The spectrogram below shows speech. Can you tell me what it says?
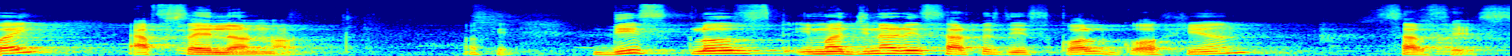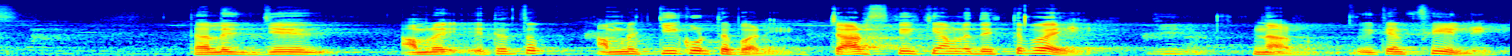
by epsilon naught okay this closed imaginary surface is call Gaussian surface তাহলে যে আমরা এটা তো আমরা কি করতে পারি? চার্জকে কি আমরা দেখতে পাই? না। উই ক্যান ফিল ইট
